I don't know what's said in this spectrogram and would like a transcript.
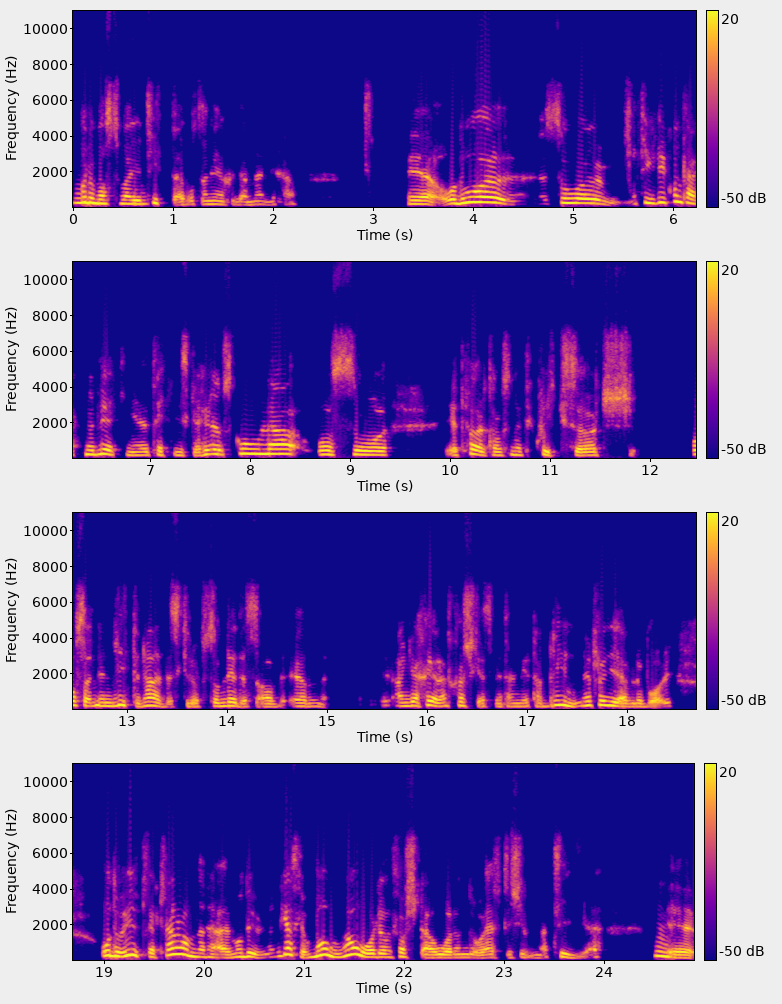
Och då måste man ju titta hos den enskilda människan. Eh, och då så fick vi kontakt med Blekinge Tekniska Högskola och så ett företag som heter Quick Search och så en liten arbetsgrupp som leddes av en engagerad sköterska som heter Agneta Brinne från Gävleborg. Och då utvecklade de den här modulen ganska många år de första åren då efter 2010. Mm. Eh,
